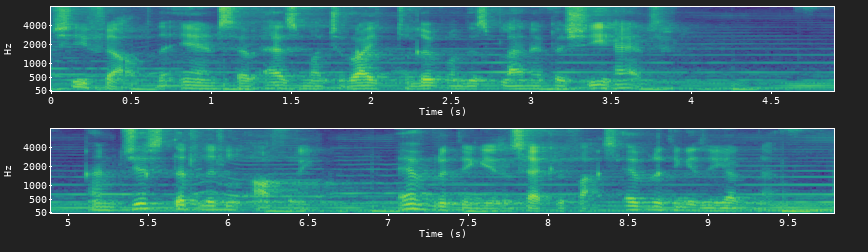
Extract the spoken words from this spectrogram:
she felt the ants have as much right to live on this planet as she had. And just that little offering, everything is a sacrifice, everything is a yagna.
